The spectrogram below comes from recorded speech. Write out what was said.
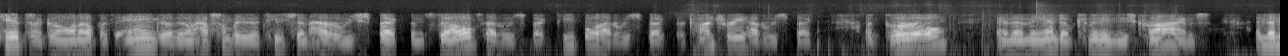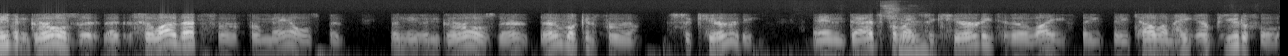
kids are growing up with anger. They don't have somebody to teach them how to respect themselves, how to respect people, how to respect their country, how to respect a girl, and then they end up committing these crimes. And then even girls, uh, so a lot of that's for for males, but then even girls, they're they're looking for security and dads sure. provide security to their life. They they tell them, "Hey, you're beautiful.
